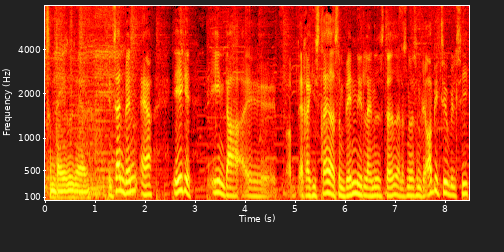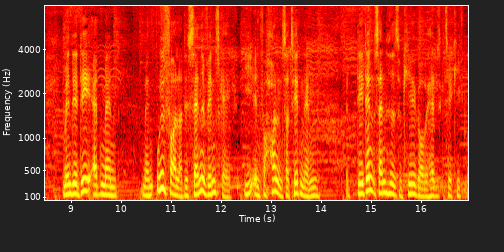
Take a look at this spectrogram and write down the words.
som David er det. En sand ven er ikke en, der øh, er registreret som ven et eller andet sted, eller sådan noget, som det objektivt vil sige, men det er det, at man, man udfolder det sande venskab i en forholden sig til den anden. Det er den sandhed, som Kierkegaard vil have, vi skal til at kigge på.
